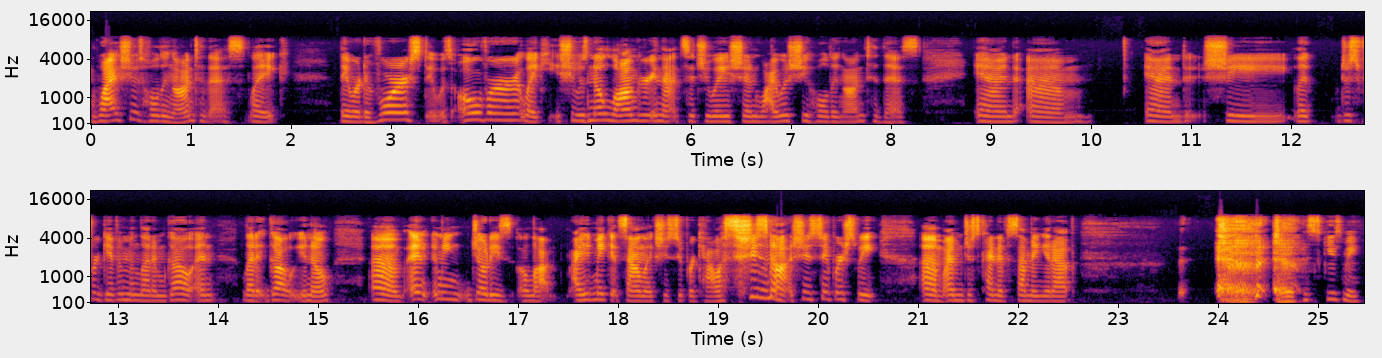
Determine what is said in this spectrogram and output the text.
why she was holding on to this. Like they were divorced, it was over, like she was no longer in that situation. Why was she holding on to this? And um and she like just forgive him and let him go and let it go, you know. Um I, I mean Jody's a lot I make it sound like she's super callous. She's not. She's super sweet. Um I'm just kind of summing it up. excuse me.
